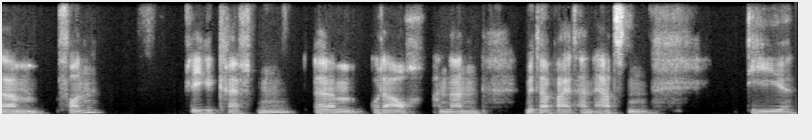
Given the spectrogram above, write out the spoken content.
ähm, von Pflegekräften ähm, oder auch anderen Mitarbeitern, Ärzten, die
